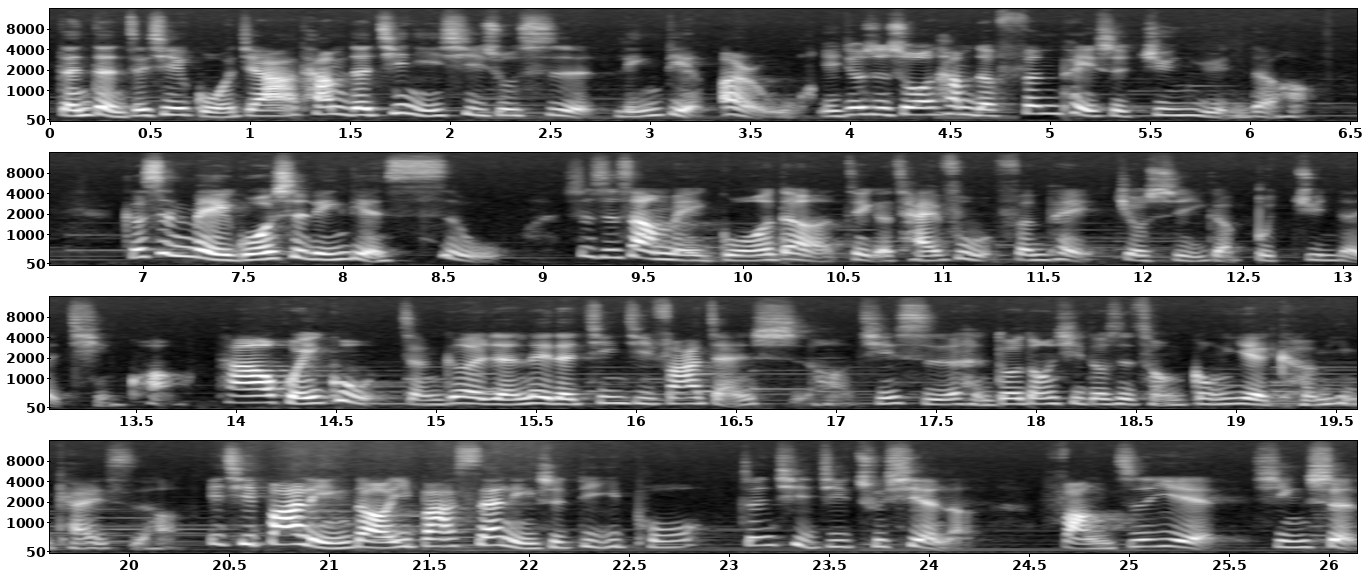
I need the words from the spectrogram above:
等等这些国家，他们的基尼系数是零点二五，也就是说他们的分配是均匀的哈。可是美国是零点四五，事实上，美国的这个财富分配就是一个不均的情况。他回顾整个人类的经济发展史，哈，其实很多东西都是从工业革命开始，哈，一七八零到一八三零是第一波，蒸汽机出现了，纺织业兴盛；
